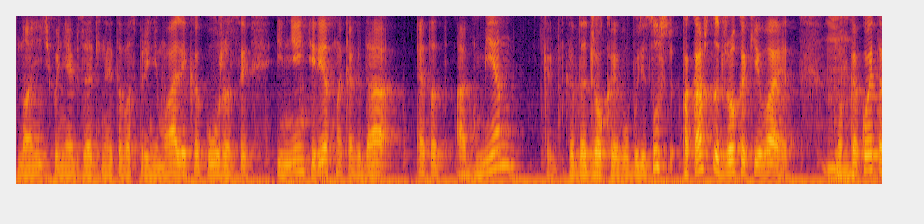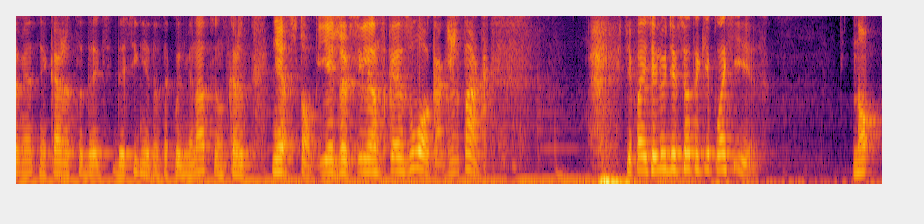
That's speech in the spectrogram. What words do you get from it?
но они типа не обязательно это воспринимали как ужасы. И мне интересно, когда этот обмен, когда Джока его будет слушать, пока что Джока кивает, но в Мгм. какой-то момент, мне кажется, до- достигнет этой кульминации, он скажет, нет, стоп, есть же вселенское зло, как же так? Типа эти люди все-таки плохие. Но,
